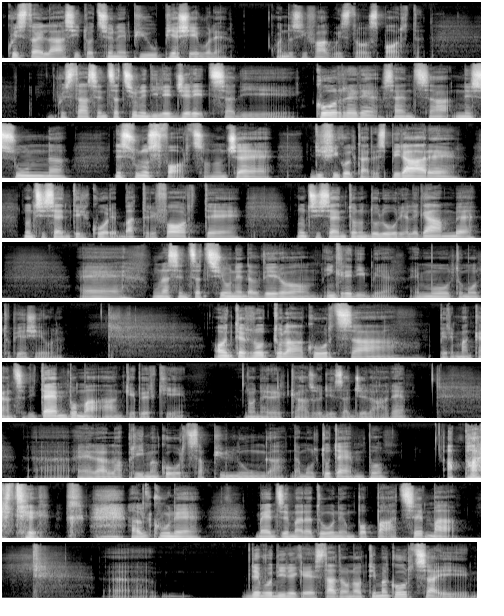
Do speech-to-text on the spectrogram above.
Questa è la situazione più piacevole quando si fa questo sport. Questa sensazione di leggerezza, di correre senza nessun, nessuno sforzo, non c'è difficoltà a respirare, non si sente il cuore battere forte, non si sentono dolori alle gambe è una sensazione davvero incredibile e molto molto piacevole. Ho interrotto la corsa per mancanza di tempo, ma anche perché non era il caso di esagerare. Uh, era la prima corsa più lunga da molto tempo, a parte alcune mezze maratone un po' pazze, ma uh, devo dire che è stata un'ottima corsa e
